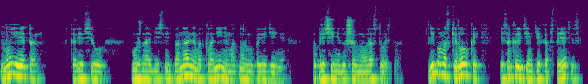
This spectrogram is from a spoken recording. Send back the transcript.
Ну и это, скорее всего, можно объяснить банальным отклонением от нормы поведения по причине душевного расстройства. либо маскировкой и сокрытием тех обстоятельств,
